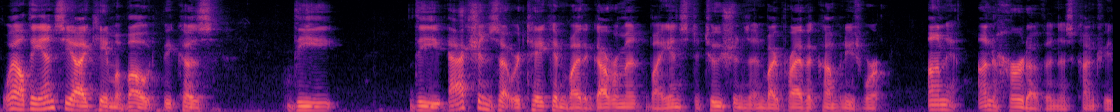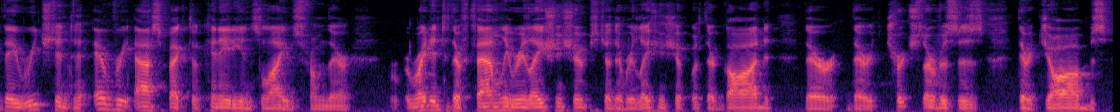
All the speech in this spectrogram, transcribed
Well, the NCI came about because the the actions that were taken by the government, by institutions, and by private companies were un, unheard of in this country. They reached into every aspect of Canadians' lives, from their right into their family relationships to their relationship with their God, their their church services, their jobs.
